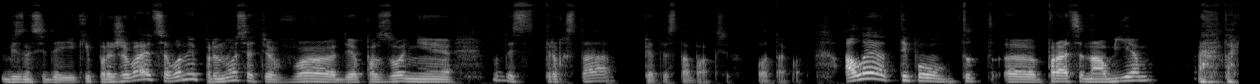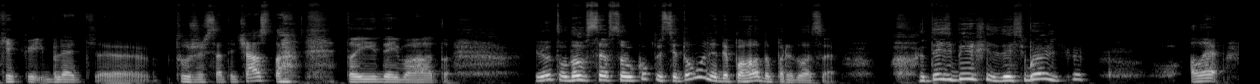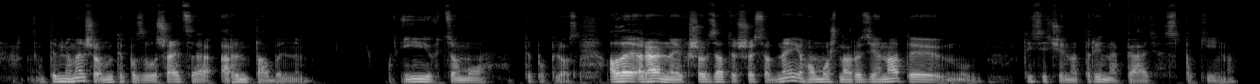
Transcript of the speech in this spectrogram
бізнес-ідеї, які переживаються, вони приносять в діапазоні ну, десь 300-500 баксів. Отак от. Але, типу, тут е, праця на об'єм, так як, блядь, е, тужишся ти часто, то і ідей багато. І от воно все в совокупності доволі непогано переносить. Десь більше, десь менше. Але, тим не менше, воно, типу, залишається рентабельним. І в цьому, типу, плюс. Але реально, якщо взяти щось одне, його можна розігнати ну, тисячі на три, на п'ять спокійно.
